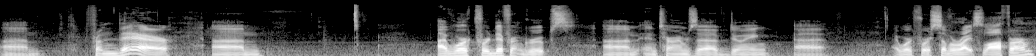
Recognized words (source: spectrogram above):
Um, from there, um, I've worked for different groups um, in terms of doing, uh, I worked for a civil rights law firm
